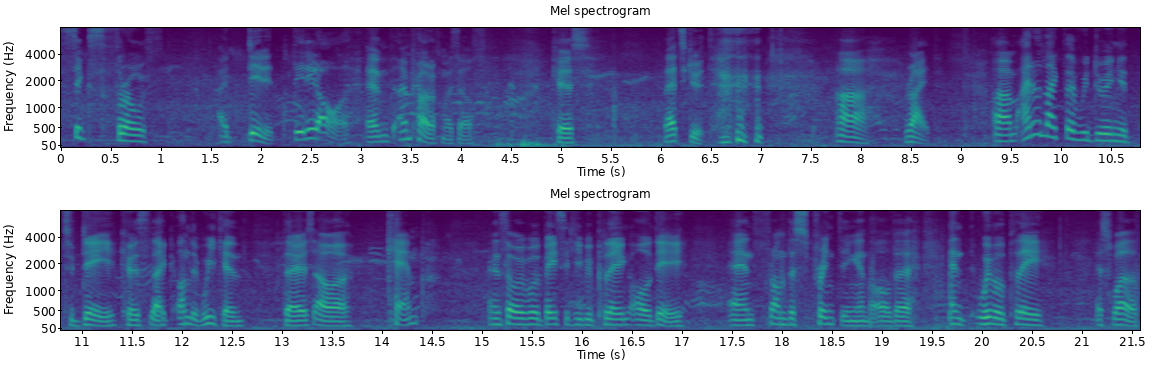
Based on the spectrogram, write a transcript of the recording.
six throws, I did it, did it all. And I'm proud of myself, because that's good. ah, right. Um, I don't like that we're doing it today, because like on the weekend, there's our camp. And so we will basically be playing all day. And from the sprinting and all the and we will play as well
